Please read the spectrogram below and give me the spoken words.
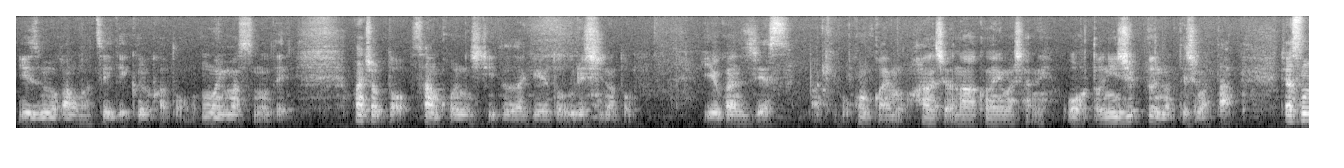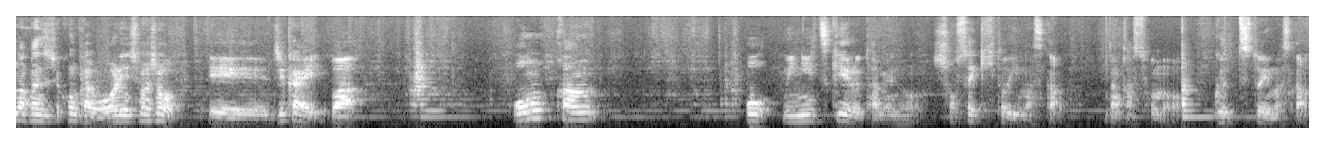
リズム感がついてくるかと思いますので、まあ、ちょっと参考にしていただけると嬉しいなという感じです。まあ、結構今回も話が長くなりましたね。おっと、20分になってしまった。じゃあ、そんな感じで今回も終わりにしましょう。えー、次回は音感を身につけるための書籍といいますか、なんかそのグッズといいますか、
